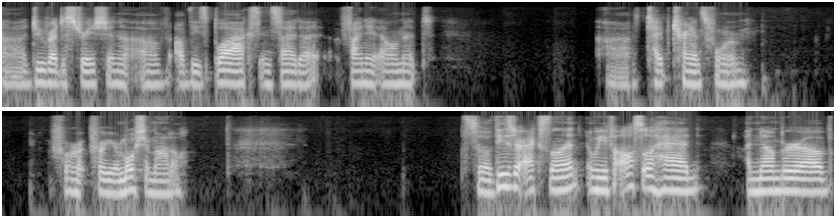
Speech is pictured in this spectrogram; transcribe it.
uh, do registration of, of these blocks inside a finite element uh, type transform for, for your motion model. So these are excellent. We've also had a number of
